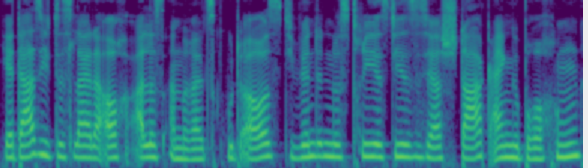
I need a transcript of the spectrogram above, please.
Ja, da sieht es leider auch alles andere als gut aus. Die Windindustrie ist dieses Jahr stark eingebrochen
